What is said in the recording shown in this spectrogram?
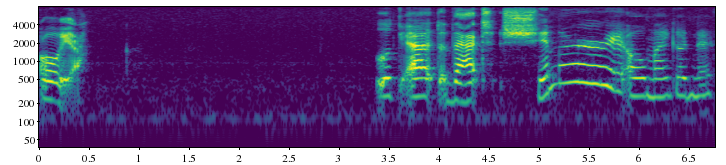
Oh yeah. Look at that shimmer. Oh my goodness.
